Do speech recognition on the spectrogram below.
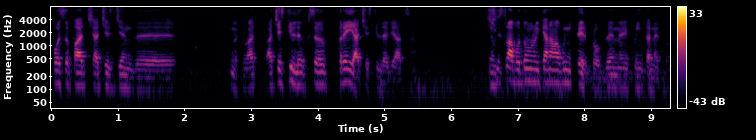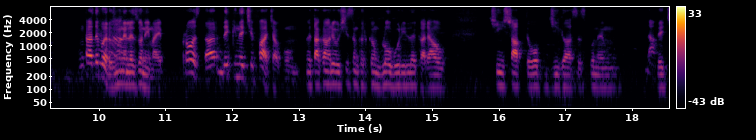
poți să faci acest gen de, nu știu, a- acest stil de, să preiei acest stil de viață. Da. Și slavă Domnului, chiar n-am avut nicăieri probleme cu internetul. Într-adevăr, în Da. unele zone e mai prost, dar depinde ce faci acum. Noi Dacă am reușit să încărcăm blogurile care au 5, 7, 8 giga, să spunem, Da. deci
